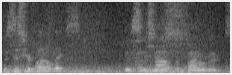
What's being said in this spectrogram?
was this your final mix? This is not the final mix.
